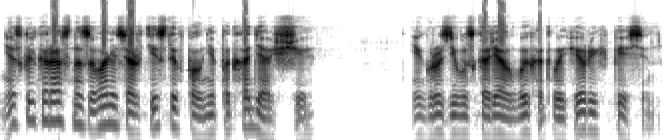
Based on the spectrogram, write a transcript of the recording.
Несколько раз назывались артисты вполне подходящие, и Грузив ускорял выход в эфир их песен,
